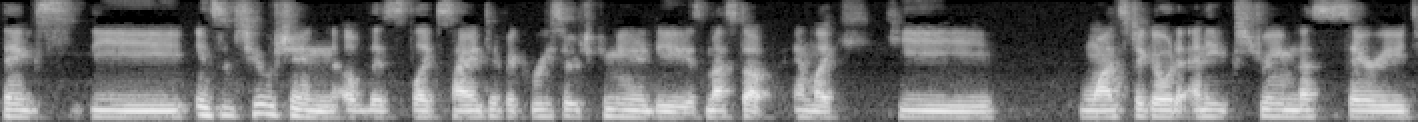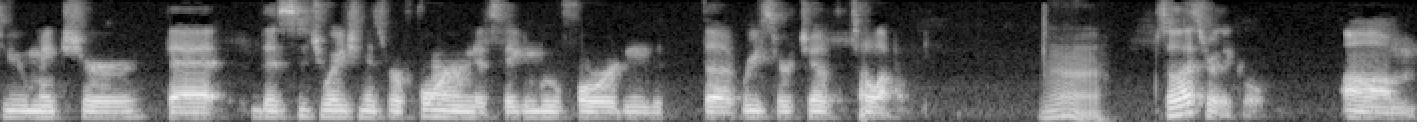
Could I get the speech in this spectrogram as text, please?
thinks the institution of this like scientific research community is messed up and like he wants to go to any extreme necessary to make sure that the situation is reformed as they can move forward in the research of telepathy Oh. so that's really cool. Um,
